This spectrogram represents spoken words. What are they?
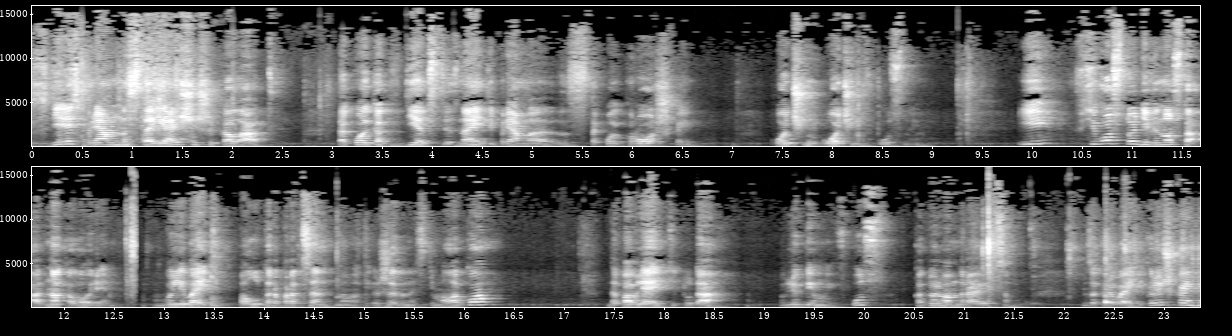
Здесь прям настоящий шоколад. Такой, как в детстве, знаете, прямо с такой крошкой. Очень-очень вкусный. И всего 191 калория. Выливаете полуторапроцентную жирности молоко. Добавляете туда любимый вкус, который вам нравится. Закрываете крышкой.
